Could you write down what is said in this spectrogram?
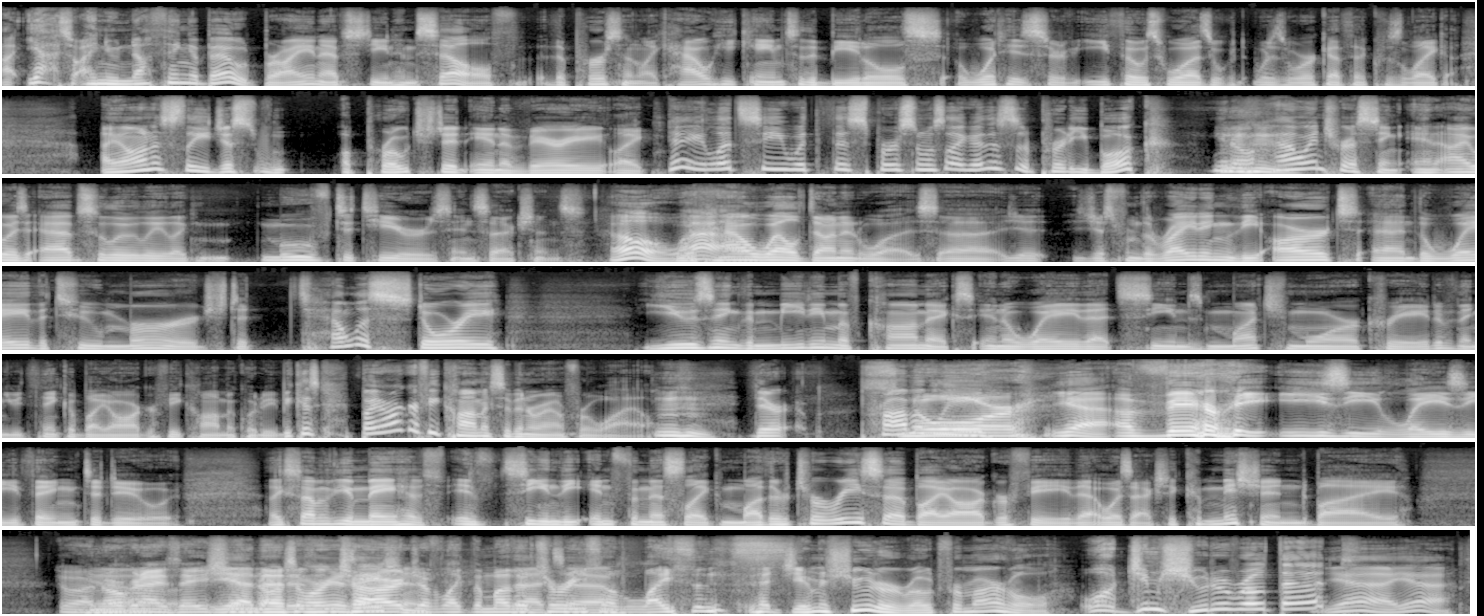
uh, yeah, so I knew nothing about Brian Epstein himself, the person, like how he came to the Beatles, what his sort of ethos was, what his work ethic was like. I honestly just approached it in a very like, hey, let's see what this person was like. This is a pretty book, you know, Mhm. how interesting. And I was absolutely like moved to tears in sections oh, wow. how well done it was. Uh, j- just from the writing, the art, and the way the two merge to tell a story using the medium of comics in a way that seems much more creative than you'd think a biography comic would be. Because biography comics have been around for a while. Mhm. They're probably Snore. yeah a very easy, lazy thing to do. Like some of you may have inf- seen the infamous like Mother Teresa biography that was actually commissioned by an you know, organization yeah, that an in charge organization of like the Mother that, Teresa uh, license. that Jim Shooter wrote for Marvel. Whoa, Jim Shooter wrote that? Yeah, yeah.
